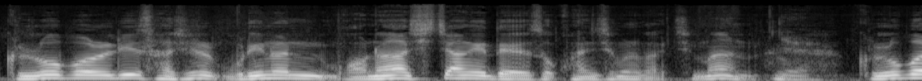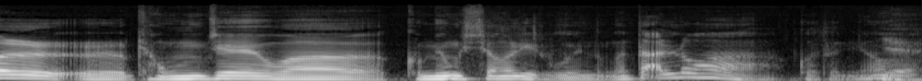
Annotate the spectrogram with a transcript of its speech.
글로벌리 사실 우리는 원화 시장에 대해서 관심을 갖지만 예. 글로벌 경제와 금융 시장을 이루고 있는 건 달러화거든요. 예.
